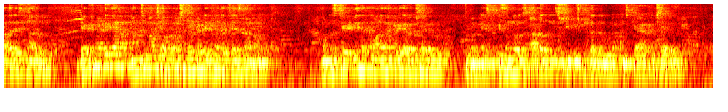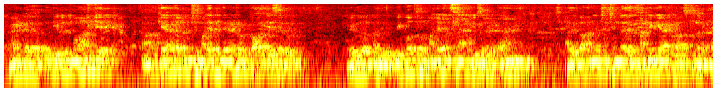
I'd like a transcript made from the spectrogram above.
ఆదరిస్తున్నారు. డెఫినెట్గా మంచి మంచి అవకాశాలు ఉంటే డెఫినెట్గా చేస్తాను. మొన్న స్టేట్ మీద కోన వెంకట గారు వచ్చారు. ఇప్పుడు నెక్స్ట్ డిసెంబర్ స్టార్ట్ అవుతుంది శ్రీ విష్ణు గారు కూడా మంచి క్యారెక్టర్ ఇచ్చారు అండ్ ఈరోజు మార్నింగే కేరళ నుంచి మలయాళం డైరెక్టర్ కాల్ చేశారు. ఏదో అది బిగ్ బాస్లో మలయాళం స్లాంగ్ చూసారంట అది బాగా నచ్చి చిన్న ఫన్నీ క్యారెక్టర్ రాసుకున్నారంట.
